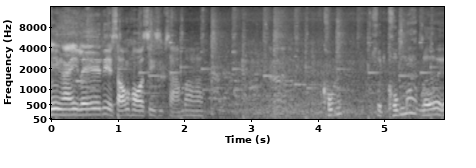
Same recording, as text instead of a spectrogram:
นี่ไงเลยนี่สองห่อ43 บาท คุ้ม สุดคุ้มมากเลย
